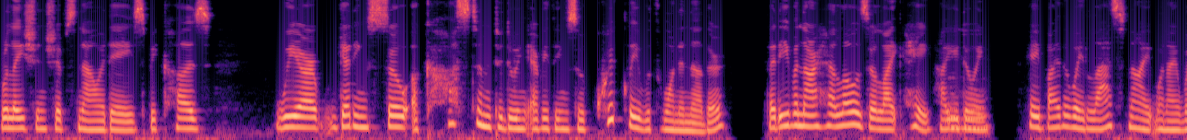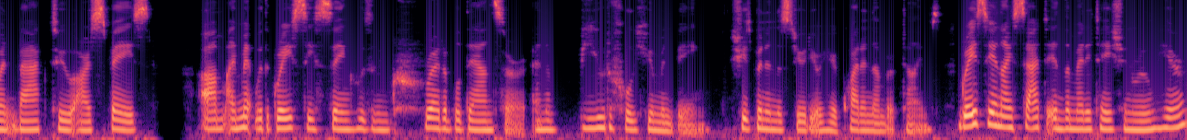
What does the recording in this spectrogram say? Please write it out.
relationships nowadays because we are getting so accustomed to doing everything so quickly with one another that even our hellos are like, hey, how you Mhm. doing? Hey, by the way, last night when I went back to our space, um, I met with Gracy Singh, who's an incredible dancer and a beautiful human being. She's been in the studio here quite a number of times. Gracy and I sat in the meditation room here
